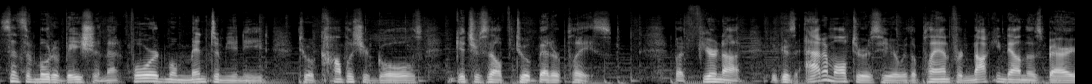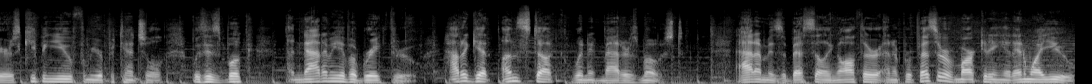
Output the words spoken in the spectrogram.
sense of motivation, that forward momentum you need to accomplish your goals and get yourself to a better place. But fear not, because Adam Alter is here with a plan for knocking down those barriers, keeping you from your potential, with his book, Anatomy of a Breakthrough How to Get Unstuck When It Matters Most. Adam is a best selling author and a professor of marketing at NYU,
